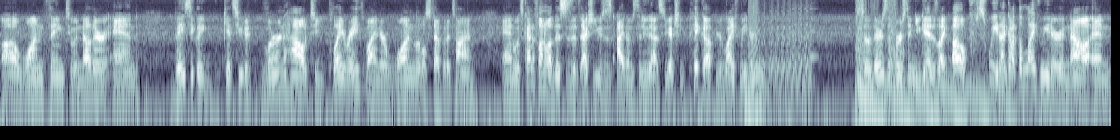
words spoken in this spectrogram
uh, one thing to another and basically gets you to learn how to play Wraithbinder one little step at a time. And what's kind of fun about this is it actually uses items to do that. So you actually pick up your life meter. So there's the first thing you get is like, oh, sweet, I got the life meter, and now and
